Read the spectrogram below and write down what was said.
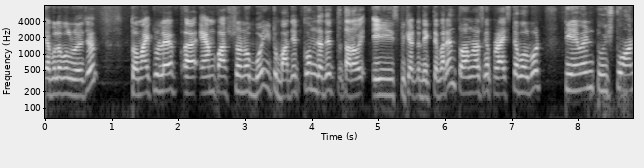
অ্যাভেলেবল রয়েছে। তো মাইক্রোল্যাব এম পাঁচশো নব্বই, একটু বাজেট কম যাদের তারাও এই স্পিকারটা দেখতে পারেন। তো আমরা আজকে প্রাইসটা বলব TMN two is two one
